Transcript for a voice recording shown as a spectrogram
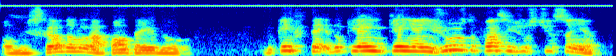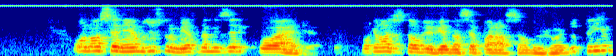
ou do escândalo, na pauta aí do, do, quem, do que é, quem é injusto, faça injustiça ainda. Ou nós seremos instrumento da misericórdia, porque nós estamos vivendo a separação do joio do trigo,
